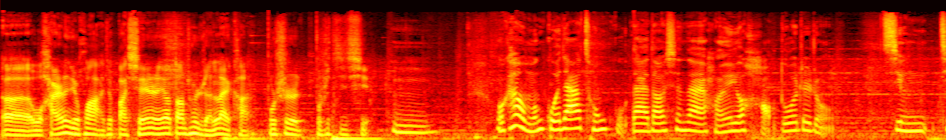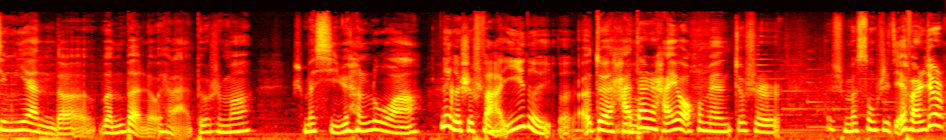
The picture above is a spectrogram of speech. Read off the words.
呃，我还是那句话，就把嫌疑人要当成人来看，不是不是机器。嗯，我看我们国家从古代到现在，好像有好多这种经经验的文本留下来，比如什么。什么洗冤录啊？那个是法医的一个呃，对，还但是还有后面就是什么宋世杰，反正就是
